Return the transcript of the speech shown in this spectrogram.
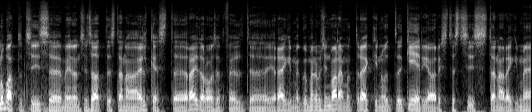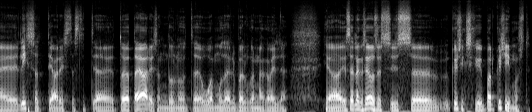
nagu lubatud, siis äh, meil on siin saates täna Elkest äh, Raido Rosenfeld ja räägime, kui me oleme siin varemalt rääkinud Gear-Yaaristest, siis täna räägime lihtsalt Yaaristest, et Toyota Yaris on tulnud uue mudelipõlvkonnaga välja. ja, ja sellega seoses siis küsikski paar küsimust.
